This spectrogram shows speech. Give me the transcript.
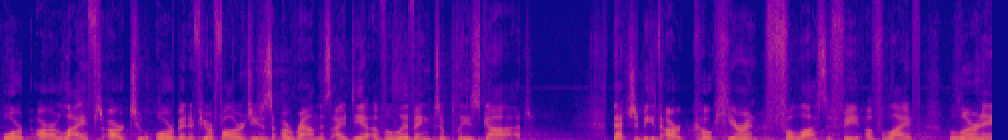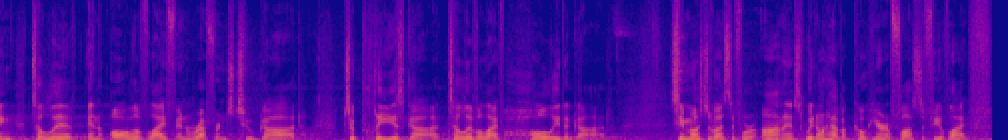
orb, our lives are to orbit, if you're a follower of Jesus, around this idea of living to please God. That should be our coherent philosophy of life, learning to live in all of life in reference to God, to please God, to live a life holy to God. See, most of us, if we're honest, we don't have a coherent philosophy of life.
